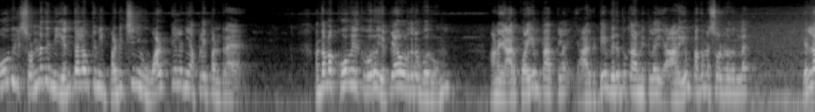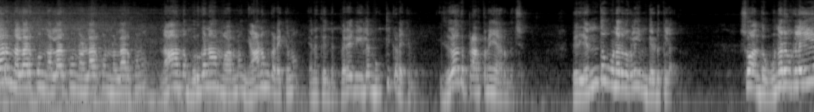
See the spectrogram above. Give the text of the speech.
கோவில் சொன்னதை நீ எந்த அளவுக்கு நீ படித்து நீ உன் வாழ்க்கையில் நீ அப்ளை பண்ணுற அந்த அம்மா கோவிலுக்கு வரும் எப்பயாவது ஒரு தடவை வரும். ஆனால் யார் குறையும் பார்க்கல யாருக்கிட்டையும் வெறுப்பு காமிக்கல யாரையும் பகமை சொல்கிறதில்ல எல்லாரும் நல்லா இருக்கும் நல்லா இருக்கும் நல்லா இருக்கும் நல்லா இருக்கணும் நான் அந்த முருகனாக மாறணும் ஞானம் கிடைக்கணும் எனக்கு இந்த பிறவியில் முக்தி கிடைக்கணும். இதுதான் அந்த பிரார்த்தனையாக இருந்துச்சு. வேறு எந்த உணர்வுகளையும் இந்த எடுக்கலை. ஸோ அந்த உணர்வுகளையே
